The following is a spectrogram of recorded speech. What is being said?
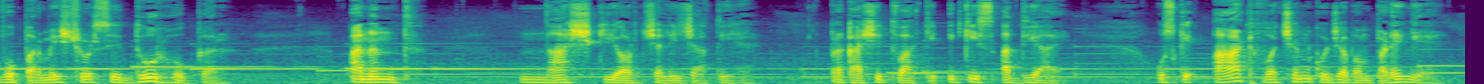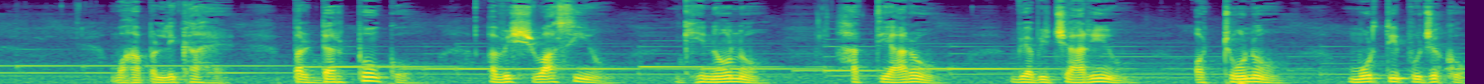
वो परमेश्वर से दूर होकर अनंत नाश की ओर चली जाती है। प्रकाशित वाक्य 21 अध्याय, उसके आठ वचन को जब हम पढ़ेंगे, वहाँ पर लिखा है, पर डरपों को, अविश्वासियों, घिनौनों हत्यारों व्यभिचारियों और टोनों, मूर्ति पूजकों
